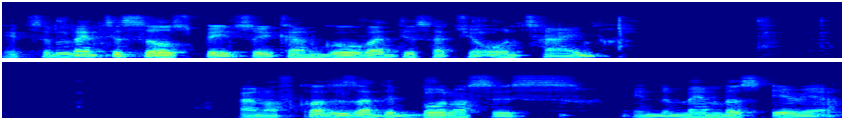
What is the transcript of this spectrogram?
It's a lengthy sales page so you can go over this at your own time and of course these are the bonuses in the members area.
